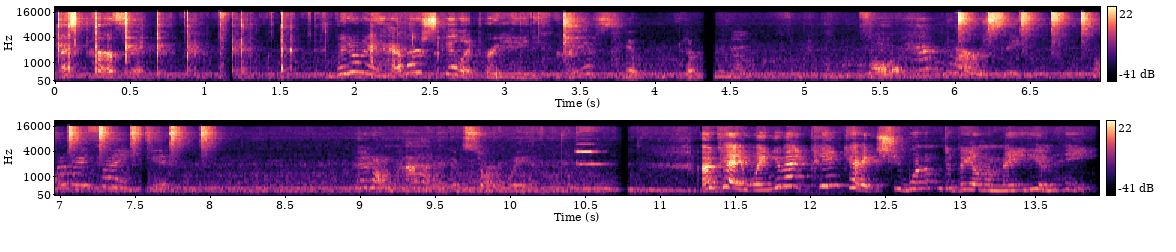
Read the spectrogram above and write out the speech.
That's perfect. We don't even have our skillet preheated, Chris. Nope. Turn it on. Lord have mercy. What are they thinking? Put on high, can start with. Okay, when you make pancakes, you want them to be on a medium heat.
